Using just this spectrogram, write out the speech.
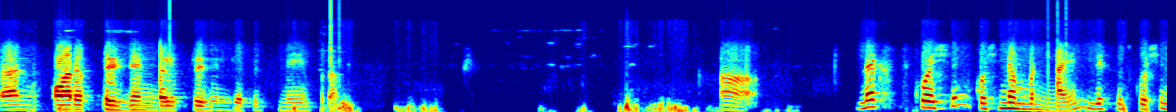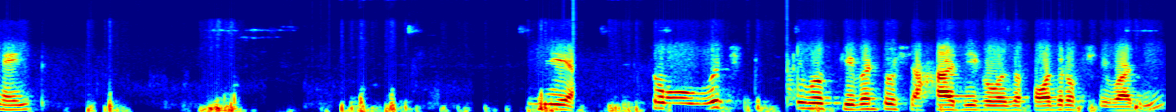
and or a prison, like prison gets its name from. Uh, next question, question number nine. This is question eight. Yeah. So which title was given to Shahaji, who was the father of Shivaji,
